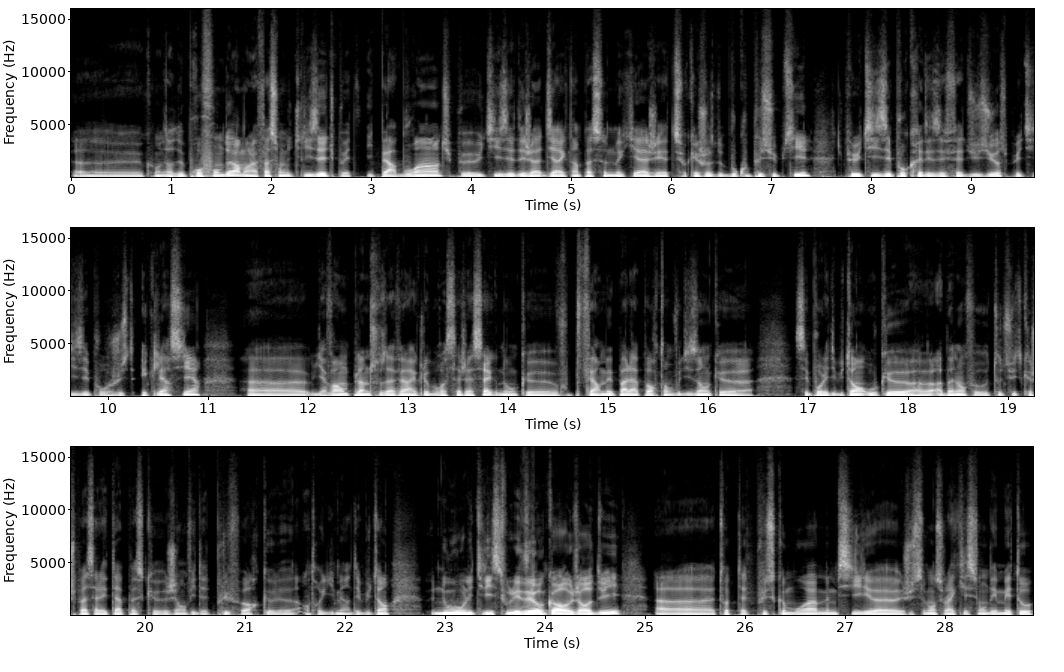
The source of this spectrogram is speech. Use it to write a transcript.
comment dire, de profondeur dans la façon d'utiliser. Tu peux être hyper bourrin, tu peux utiliser déjà direct un pinceau de maquillage et être sur quelque chose de beaucoup plus subtil. Tu peux l'utiliser pour créer des effets d'usure, tu peux l'utiliser pour juste éclaircir. Euh, il y a vraiment plein de choses à faire avec le brossage à sec, donc euh, vous fermez pas la porte en vous disant que c'est pour les débutants ou que euh, ah bah non, faut tout de suite que je passe à l'étape parce que j'ai envie d'être plus fort que entre guillemets un débutant. Nous, on l'utilise tous les deux encore aujourd'hui. toi, peut-être plus que moi, même si justement sur la question des métaux,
